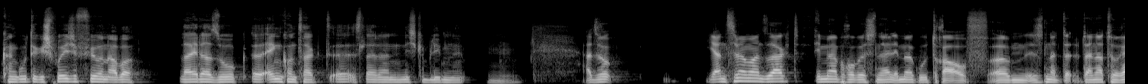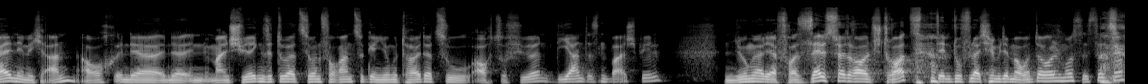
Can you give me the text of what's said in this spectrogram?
kann gute Gespräche führen, aber leider so äh, eng Kontakt äh, ist leider nicht geblieben. Ne. Also Jan Zimmermann sagt, immer professionell, immer gut drauf. Ähm, ist da naturell, nehme ich an, auch in der, in der, in meinen schwierigen Situationen voranzugehen, junge Teuter zu, auch zu führen. Diant ist ein Beispiel. Ein Junger, der vor Selbstvertrauen strotzt, den du vielleicht hin wieder mal runterholen musst. Ist das so?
